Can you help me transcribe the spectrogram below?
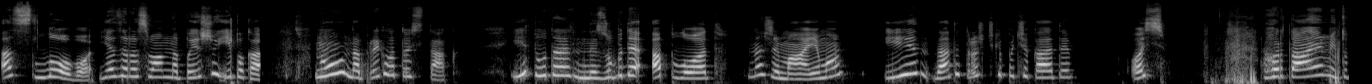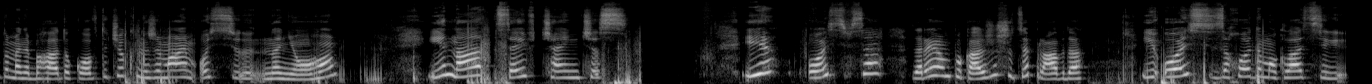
а слово. Я зараз вам напишу і покажу. Ну, наприклад, ось так. І тут е, внизу буде аплод. Нажимаємо і дати трошечки почекати. Ось. Гортаємо, і тут у мене багато кофточок. Нажимаємо ось е, на нього. І на Save Changes. І ось все. Зараз я вам покажу, що це правда. І ось заходимо в Classic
